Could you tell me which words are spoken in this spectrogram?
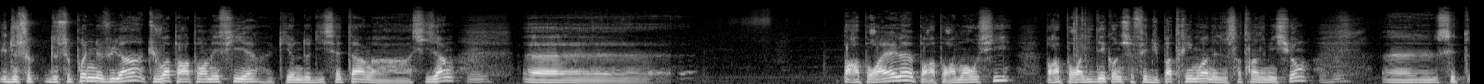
Et de ce, de ce point de vue-là, tu vois, par rapport à mes filles, hein, qui ont de 17 ans à 6 ans, euh, par rapport à elles, par rapport à moi aussi, par rapport à l'idée qu'on se fait du patrimoine et de sa transmission, euh, c'est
